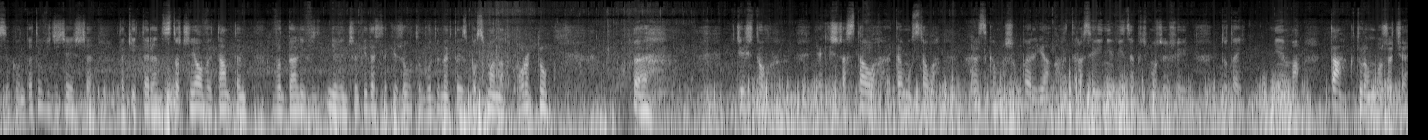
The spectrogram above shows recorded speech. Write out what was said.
sekundę. Tu widzicie jeszcze taki teren stoczniowy. Tamten w oddali, nie wiem czy widać taki żółty budynek, to jest Bosmana portu. E, Gdzieś tu jakiś czas stało, temu stała helska maszoperia, ale teraz jej nie widzę. Być może już jej tutaj nie ma. Ta, którą możecie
